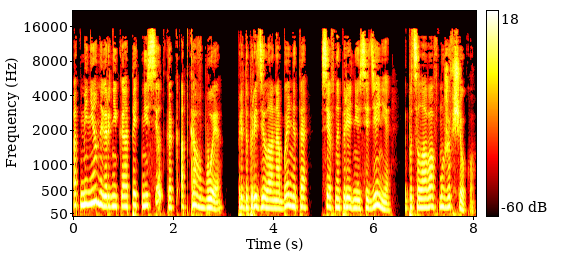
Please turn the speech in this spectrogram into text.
«От меня наверняка опять несет, как от ковбоя», предупредила она Беннета, сев на переднее сиденье и поцеловав мужа в щеку.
